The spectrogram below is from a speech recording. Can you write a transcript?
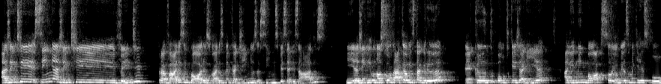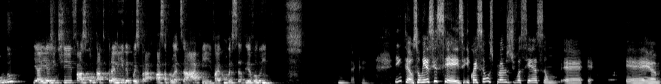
A gente, sim, a gente vende para vários empórios, vários mercadinhos assim especializados. E a gente, o nosso contato é o Instagram, é canto.queijaria. Ali no inbox sou eu mesma que respondo. E aí a gente faz o contato por ali, depois pra, passa para o WhatsApp e vai conversando e evoluindo. Hum, bacana. Então, são esses seis. E quais são os planos de vocês? São é, é, é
